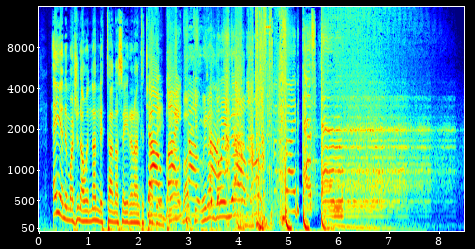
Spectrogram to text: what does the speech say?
Ejja nimmaġinaw in-nanniet tagħna sejrin għand it-tabib. Ciao, bye, ciao, ciao, we're not going down. Vibe FM.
